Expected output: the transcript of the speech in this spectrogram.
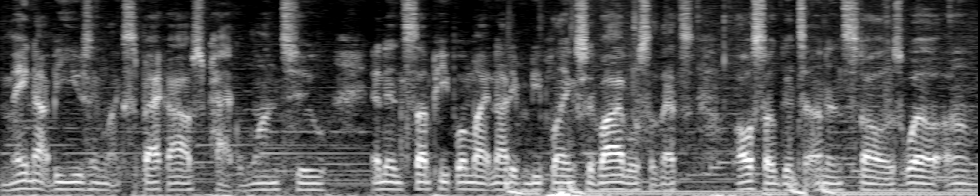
may not be using like Spec Ops Pack 1, 2, and then some people might not even be playing Survival, so that's also good to uninstall as well. Um,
